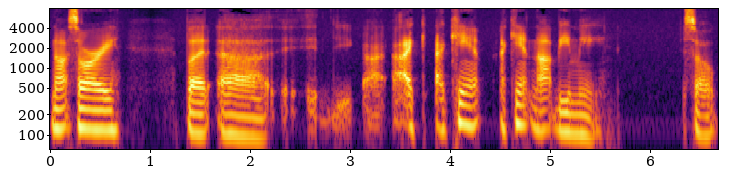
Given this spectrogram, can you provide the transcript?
not sorry, but uh, I, I can't I can't not be me. So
